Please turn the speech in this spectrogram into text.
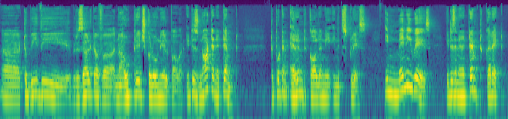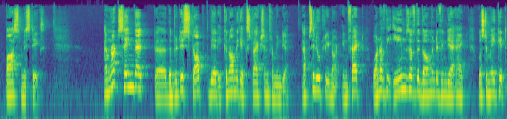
uh, to be the result of uh, an outraged colonial power. It is not an attempt to put an errant colony in its place in many ways, it is an attempt to correct past mistakes. I'm not saying that uh, the British stopped their economic extraction from India. Absolutely not. In fact, one of the aims of the Government of India Act was to make it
